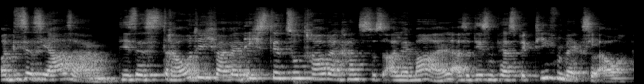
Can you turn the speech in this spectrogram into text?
Und dieses Ja sagen, dieses trau dich, weil wenn ich es dir zutraue, dann kannst du es allemal. Also diesen Perspektivenwechsel auch.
